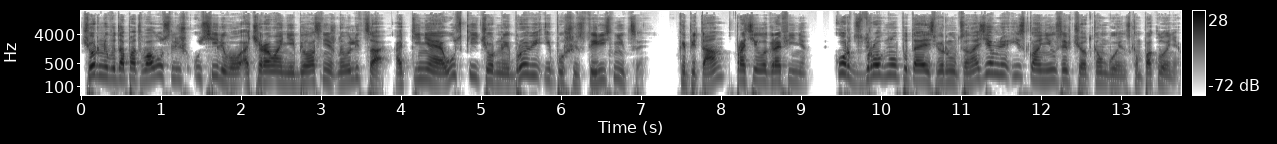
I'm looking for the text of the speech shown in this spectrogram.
Черный водопад волос лишь усиливал очарование белоснежного лица, оттеняя узкие черные брови и пушистые ресницы. «Капитан?» — спросила графиня. Корт вздрогнул, пытаясь вернуться на землю, и склонился в четком воинском поклоне.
